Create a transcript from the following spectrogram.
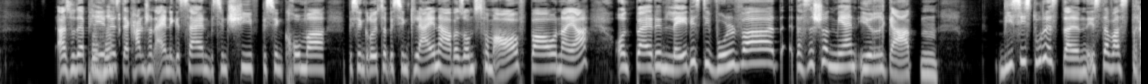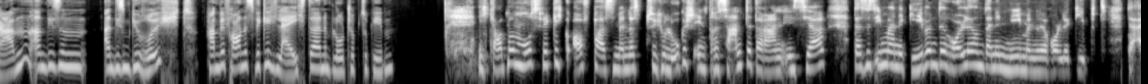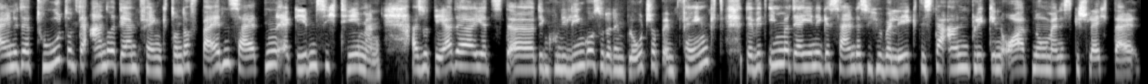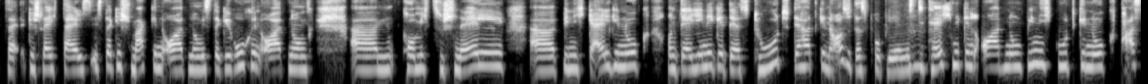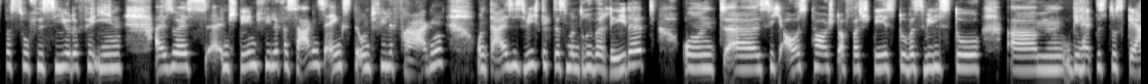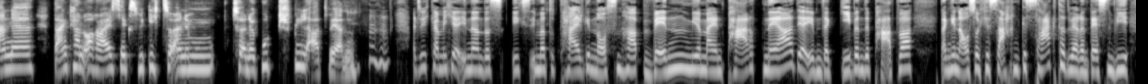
Also der Penis, der kann schon einiges sein, bisschen schief, bisschen krummer, bisschen größer, bisschen kleiner, aber sonst vom Aufbau, naja. Und bei den Ladies, die Vulva, das ist schon mehr ein Irrgarten. Wie siehst du das denn? Ist da was dran an diesem, an diesem Gerücht? Haben wir Frauen es wirklich leichter, einen Blowjob zu geben? Ich glaube, man muss wirklich aufpassen, wenn das psychologisch Interessante daran ist ja, dass es immer eine gebende Rolle und eine nehmende Rolle gibt. Der eine, der tut und der andere, der empfängt. Und auf beiden Seiten ergeben sich Themen. Also der, der jetzt äh, den Kunilingus oder den Blowjob empfängt, der wird immer derjenige sein, der sich überlegt, ist der Anblick in Ordnung meines Geschlechtteil, Geschlechtteils, ist der Geschmack in Ordnung, ist der Geruch in Ordnung, ähm, komme ich zu schnell, äh, bin ich geil genug? Und derjenige, der es tut, der hat genauso das Problem. Ist die Technik in Ordnung? Bin ich gut genug? Passt das so für sie oder für ihn? Also es entstehen viele Versagensängste und viele Fragen. Und da ist es wichtig, dass man drüber redet und äh, sich austauscht, auf was stehst du, was willst du, ähm, wie hättest du es gerne. Dann kann Oralsex wirklich zu einem zu einer guten Spielart werden. Also ich kann mich erinnern, dass ich es immer total genossen habe, wenn mir mein Partner, der eben der gebende Part war, dann genau solche Sachen gesagt hat währenddessen wie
